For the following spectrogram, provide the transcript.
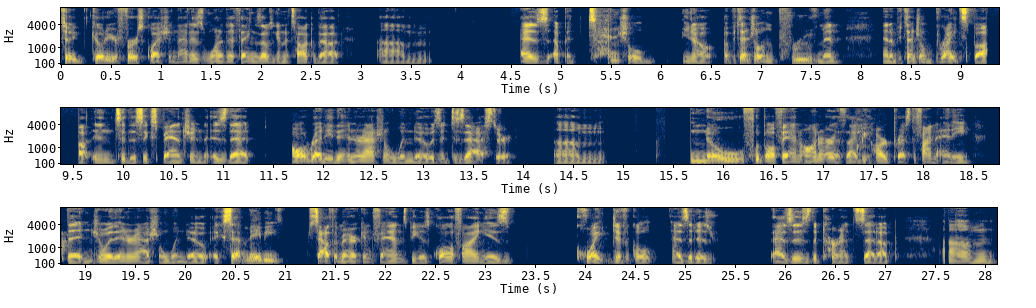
to go to your first question, that is one of the things I was going to talk about um, as a potential, you know, a potential improvement and a potential bright spot into this expansion is that already the international window is a disaster. Um, no football fan on earth, I'd be hard pressed to find any that enjoy the international window, except maybe South American fans, because qualifying is quite difficult as it is, as is the current setup. Um,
